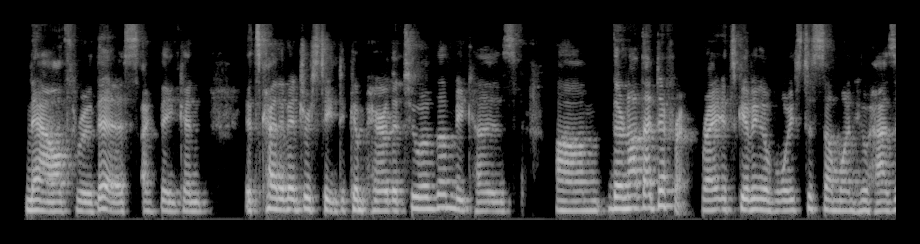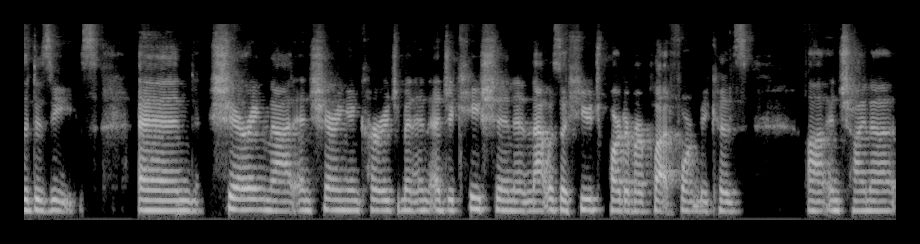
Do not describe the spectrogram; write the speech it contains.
now through this, I think. And it's kind of interesting to compare the two of them because um, they're not that different, right? It's giving a voice to someone who has a disease and sharing that and sharing encouragement and education. And that was a huge part of our platform because uh, in China,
